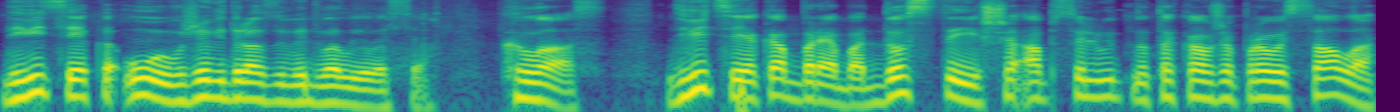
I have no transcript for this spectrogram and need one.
Дивіться, яка. О, вже відразу відвалилася. Клас. Дивіться, яка бреба, достигша, абсолютно така вже провисала.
